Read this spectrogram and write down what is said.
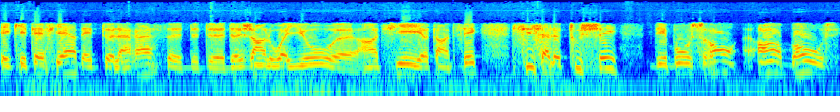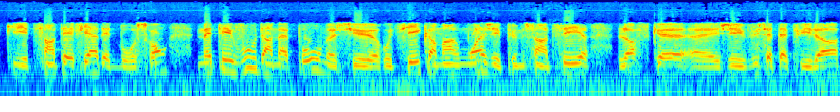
et qui étaient fiers d'être la race de, de, de gens loyaux, euh, entiers et authentiques. Si ça l'a touché des Beaucerons hors Beauce qui se sentaient fiers d'être Beaucerons. Mettez-vous dans ma peau, Monsieur Routier, comment moi j'ai pu me sentir lorsque euh, j'ai vu cet appui-là.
